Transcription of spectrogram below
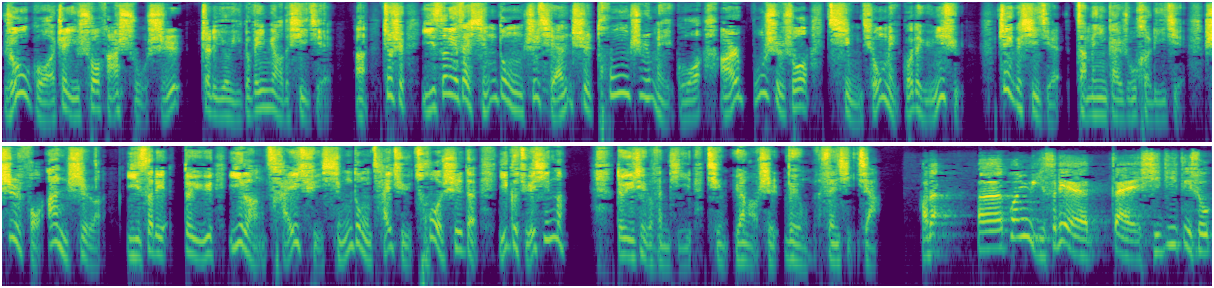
如果这一说法属实，这里有一个微妙的细节，啊，就是以色列在行动之前是通知美国，而不是说请求美国的允许。这个细节咱们应该如何理解？是否暗示了以色列对于伊朗采取行动、采取措施的一个决心呢？对于这个问题，请袁老师为我们分析一下。好的，呃，关于以色列在袭击这艘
